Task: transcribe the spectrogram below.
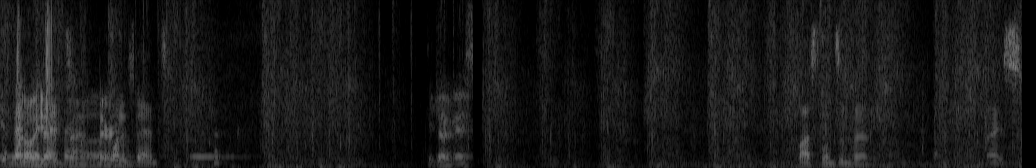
Yeah, One Oh, in he's vent. in. Uh, There One is. vent. Good job, guys. Last one's in vent. Nice.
